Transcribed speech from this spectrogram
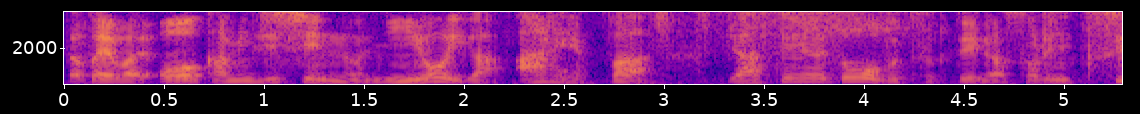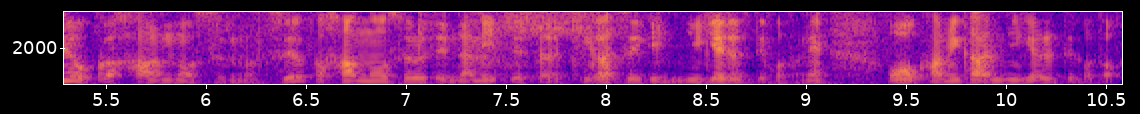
例えば狼自身の匂いがあれば、野生動物っていうのはそれに強く反応するの。強く反応するって何って言ったら気がついて逃げるってことね。狼から逃げるってこと。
